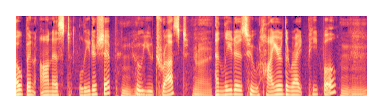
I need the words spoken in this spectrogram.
open honest leadership who Mhm. you trust Right. and leaders who hire the right people Mm-hmm.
